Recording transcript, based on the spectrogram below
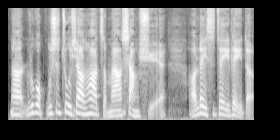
那如果不是住校的话，怎么样上学？啊，类似这一类的。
